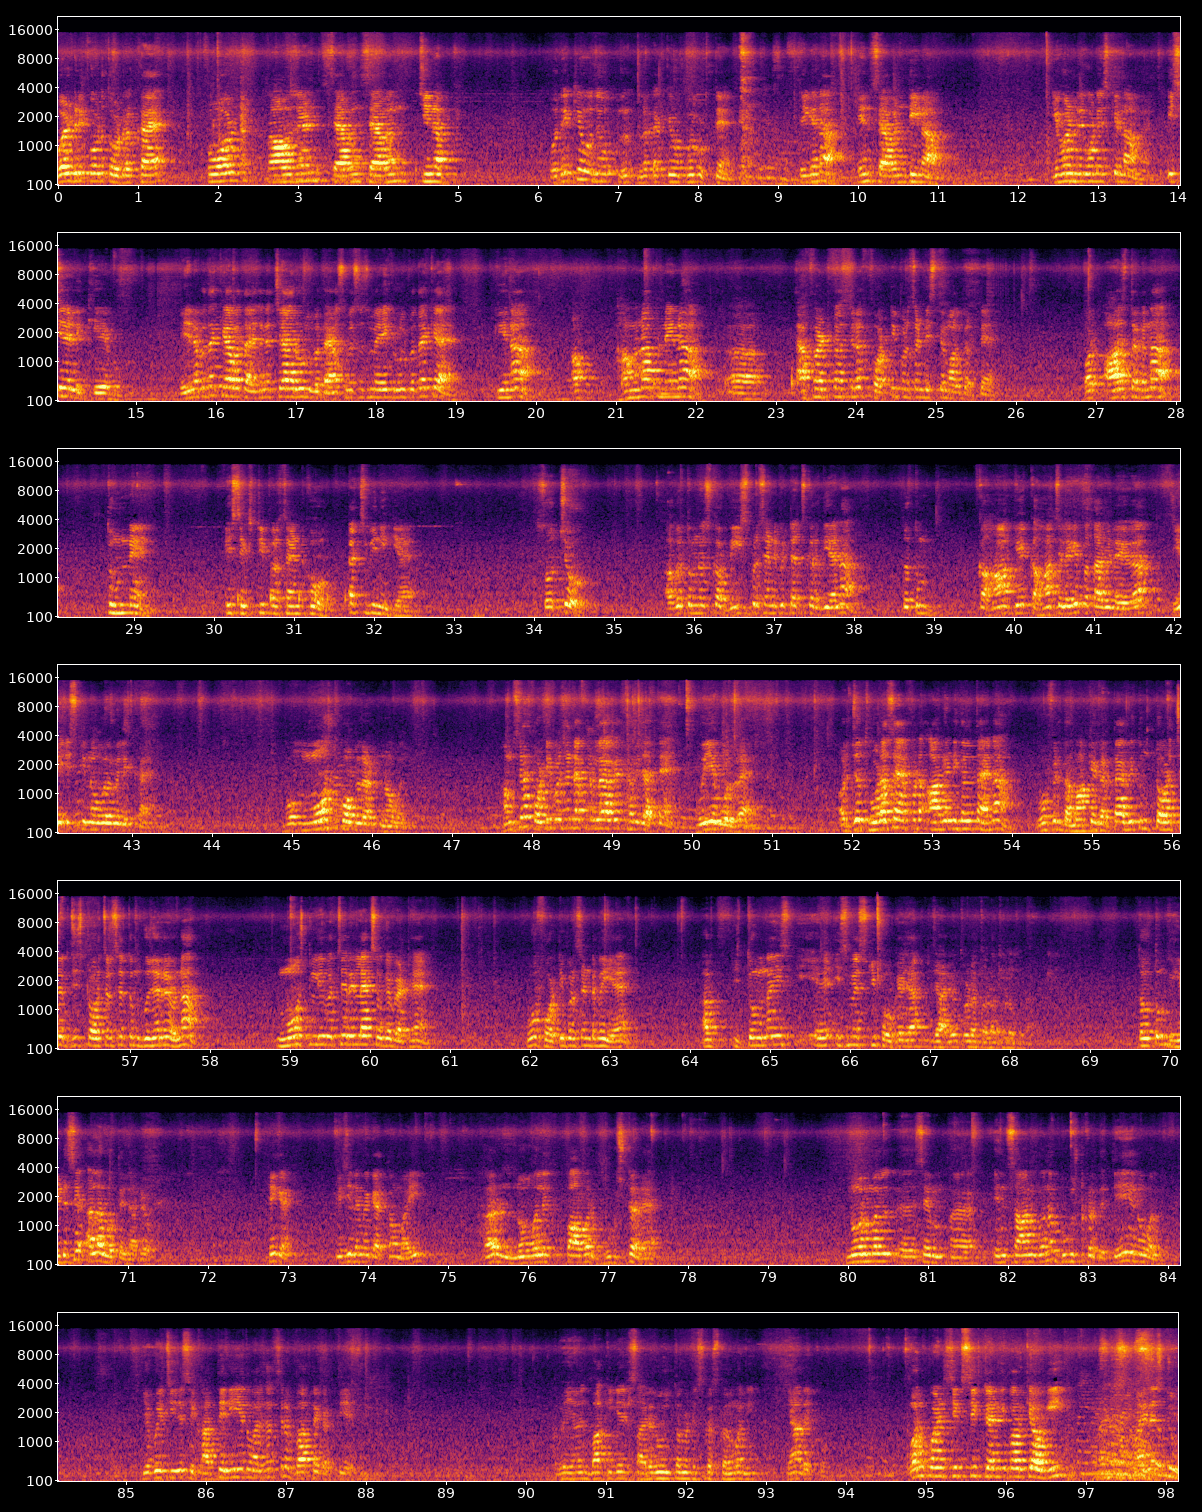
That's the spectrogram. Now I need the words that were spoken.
वर्ल्ड रिकॉर्ड तोड़ रखा है four thousand seven seven chin up वो देखिए वो जो लटक के ऊपर उठते हैं। ठीक है ना? इन सेवनटीन आवर ये रिकॉर्ड इसके नाम है। इसी ने लिखी है वो। इसने पता क्या बताया? इसने चार रूल बताया। उसमें से उसमें एक रूल पता है क्या है? कि ना, अब हम ना अपने ना एफर्ट का सिर्फ़ 40 परसेंट इस्तेमाल करते हैं। और आज तक ना, तुमने इस 60 परसेंट को टच भी नहीं किया है। सोचो। अगर तुमने उसका 20 परसेंट भी टच कर दिया ना तो तुम कहाँ के, कहाँ चले गए पता भी लगेगा। ये इसकी नोवेल में लिखा है। वो मोस्ट पॉपुलर नोवेल हम सिर्फ़ 40 परसेंट एफर्ट लगा के थक जाते हैं, वो ये बोल रहा है। और जो थोड़ा सा एफर्ट आगे निकलता है ना, वो फिर धमाके करता है। अभी तुम टॉर्चर जिस टॉर्चर से तुम गुजर रहे हो ना मोस्टली बच्चे रिलैक्स होके बैठे हैं। वो 40 परसेंट में ही है। अब तुम ना इस इसमें स्किप होके जा, जा रहे हो थोड़ा थोड़ा थोड़ा थोड़ा। तो तुम भीड़ से अलग होते जा रहे हो। ठीक है? इसीलिए मैं कहता हूँ भाई हर नोवेल एक पावर बूस्टर है। नॉर्मल से इंसान को ना बूस्ट कर देती है ये नोवेल ये कोई चीज़ें सिखाते नहीं है तुम्हारे साथ सिर्फ़ बातें करती है। अभी बाकी के सारे रूल तो मैं डिस्कस करूँगा नहीं। यहाँ देखो। 1.66 टेन की पावर क्या होगी? Minus two.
